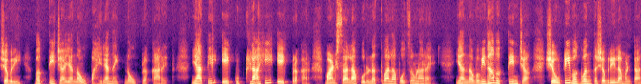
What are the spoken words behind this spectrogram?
शबरी भक्तीच्या या नऊ पायऱ्या नाहीत नऊ प्रकार आहेत. यातील एक कुठलाही एक प्रकार माणसाला पूर्णत्वाला पोचवणार आहे. या नवविधा भक्तींच्या शेवटी भगवंत शबरीला म्हणतात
